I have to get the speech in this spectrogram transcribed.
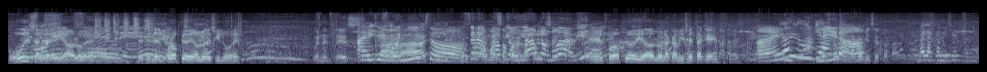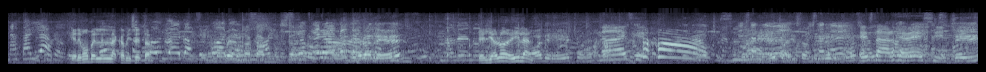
Uy, salió de diablo, eh. Ese es el propio diablo de Siloé. Bueno, entonces. ¡Ay, qué Ah, este bonito! tiene Ese es el propio diablo, ¿no. David? El propio diablo, la camiseta que Ay, La mira. camiseta. La camiseta. Natalia. queremos verle en la camiseta. Queremos verlo en la camisa. Yo quiero ¿Pero al revés? El diablo de Dylan. No, al derecho, ¿no? Nada, es que Está al revés. Sí. Sí.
